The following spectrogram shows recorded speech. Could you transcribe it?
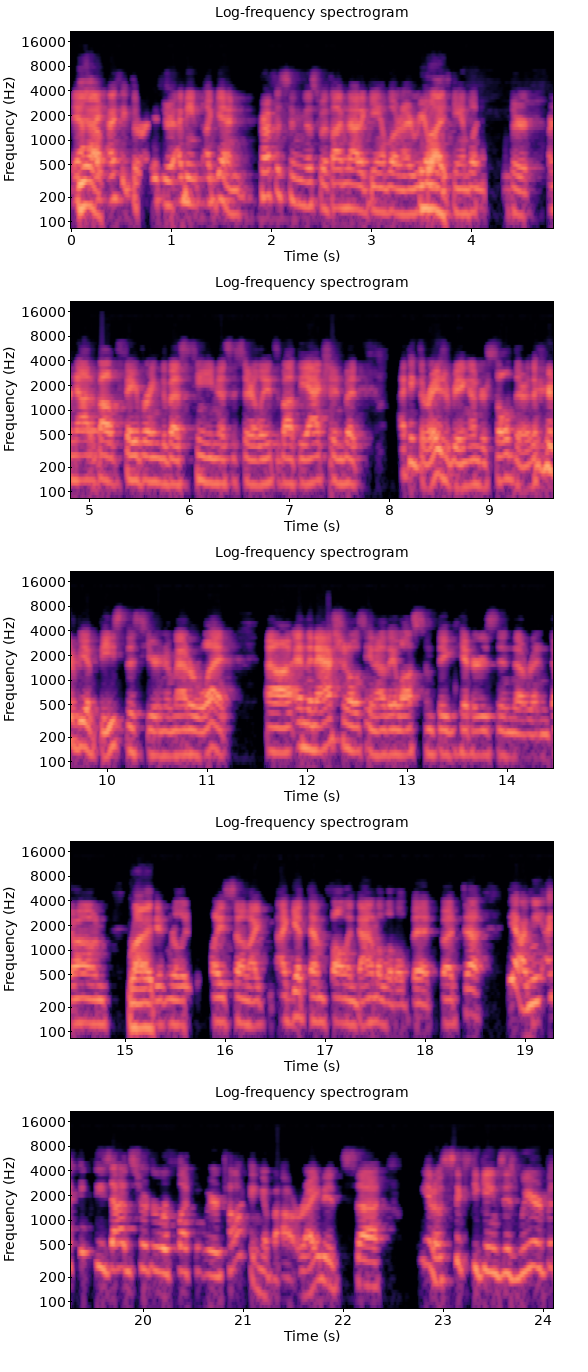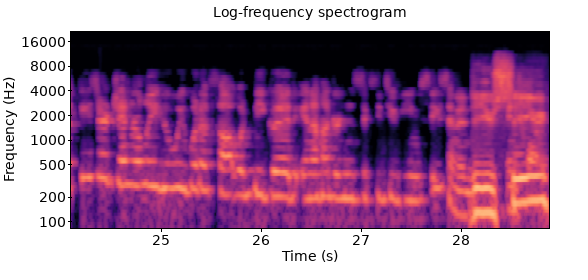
Yeah, yeah. I, I, think they're. I mean, again, prefacing this with I'm not a gambler, and I realize right. gambling are, are not about favoring the best team necessarily. It's about the action. But I think the Rays are being undersold there. They're going to be a beast this year, no matter what. Uh, and the Nationals, you know, they lost some big hitters in uh, Rendon. Right. They didn't really replace them. I, I get them falling down a little bit. But uh, yeah, I mean, I think these odds sort of reflect what we were talking about, right? It's uh, you know, 60 games is weird, but these are generally who we would have thought would be good in a 162 game season. In, do you see?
